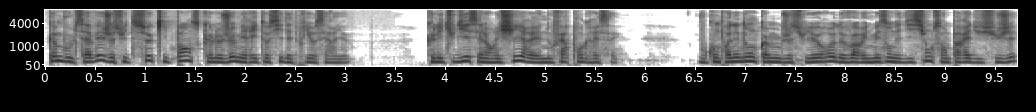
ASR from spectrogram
Comme vous le savez, je suis de ceux qui pensent que le jeu mérite aussi d'être pris au sérieux. Que l'étudier, c'est l'enrichir et nous faire progresser. Vous comprenez donc comme je suis heureux de voir une maison d'édition s'emparer du sujet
